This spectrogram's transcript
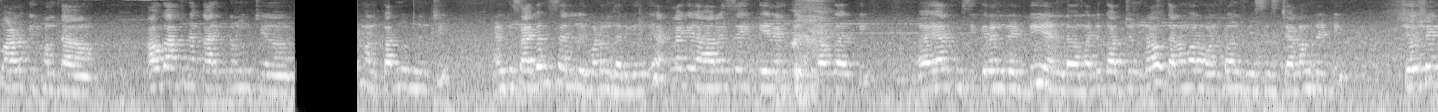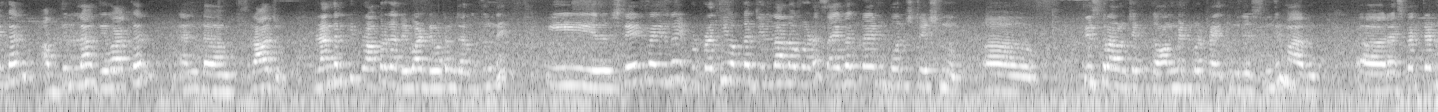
వాళ్ళకి కొంత అవగాహన కార్యక్రమం చే- మన కర్నూలు నుంచి ఆయనకి సైబర్ సెల్ ఇవ్వడం జరిగింది. అట్లాగే ఆర్ఎస్ఐ కె వెంకటేశ్వరరావు గారికి ARPC Kiran Reddy and Mallikarjuna Rao Dhanavaram one town PCs Chalam Reddy Shivashankar Abdullah Diwakar and Raju. వీళ్ళందరికీ ప్రాపర్గా రివార్డ్ ఇవ్వడం జరుగుతుంది. ఈ స్టేట్ వైడ్గా ఇప్పుడు ప్రతి ఒక్క జిల్లాలో కూడా సైబర్ క్రైమ్ పోలీస్ స్టేషన్ తీసుకురావాలని చెప్పి గవర్నమెంట్ కూడా ప్రయత్నం చేస్తుంది. మా రెస్పెక్టెడ్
